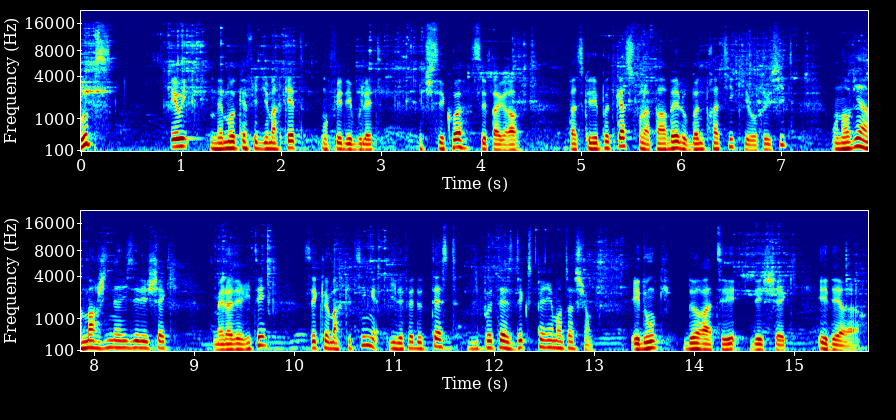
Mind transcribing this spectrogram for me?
Oups Eh oui, même au café du market, on fait des boulettes. Et tu sais quoi C'est pas grave. Parce que les podcasts font la part belle aux bonnes pratiques et aux réussites, on en vient à marginaliser l'échec. Mais la vérité, c'est que le marketing, il est fait de tests, d'hypothèses, d'expérimentation. Et donc de ratés, d'échecs et d'erreurs.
